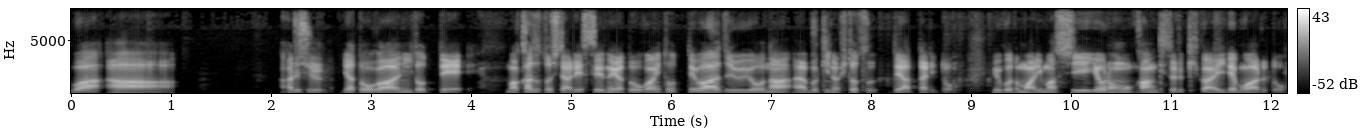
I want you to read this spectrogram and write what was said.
は、あある種野党側にとって、まあ、数としては劣勢の野党側にとっては重要な武器の一つであったりということもありますし、世論を喚起する機会でもあると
